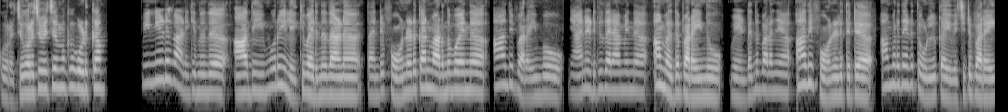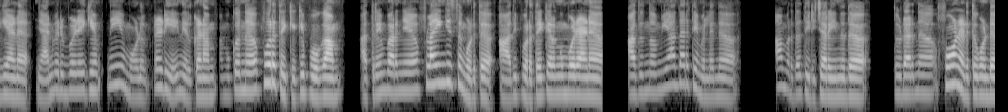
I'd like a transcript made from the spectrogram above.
കുറച്ച് കുറച്ച് വെച്ച് നമുക്ക് കൊടുക്കാം. പിന്നീട് കാണിക്കുന്നത് ആദി മുറിയിലേക്ക് വരുന്നതാണ്. തന്റെ ഫോൺ എടുക്കാൻ മറന്നുപോയെന്ന് ആദി പറയുമ്പോൾ ഞാൻ എടുത്തു തരാമെന്ന് അമൃത പറയുന്നു. വേണ്ടെന്ന് പറഞ്ഞ് ആദി ഫോൺ എടുത്തിട്ട് അമൃതയുടെ തോളിൽ കൈവച്ചിട്ട് പറയുകയാണ്. ഞാൻ വരുമ്പോഴേക്കും നീയും മോളും റെഡിയായി നിൽക്കണം. നമുക്കൊന്ന് പുറത്തേക്കൊക്കെ പോകാം. അത്രയും പറഞ്ഞ് ഫ്ലൈങ് കിസും കൊടുത്ത് ആദി പുറത്തേക്ക് ഇറങ്ങുമ്പോഴാണ് അതൊന്നും യാഥാർത്ഥ്യമല്ലെന്ന് അമൃത തിരിച്ചറിയുന്നത്. തുടർന്ന് ഫോൺ എടുത്തുകൊണ്ട്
